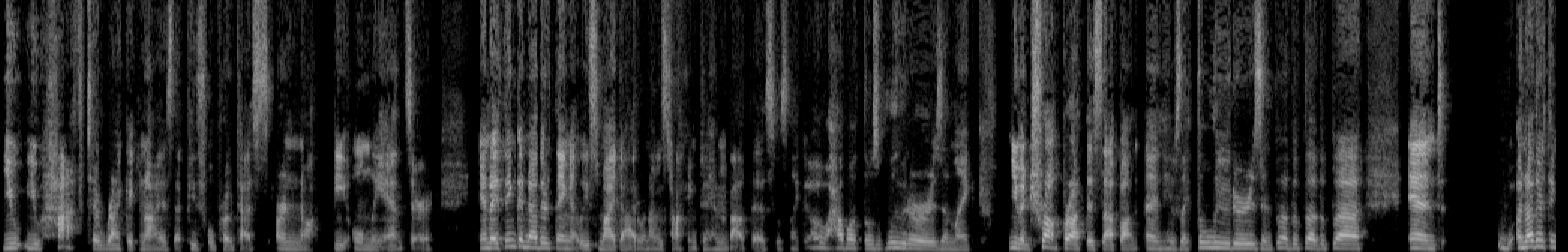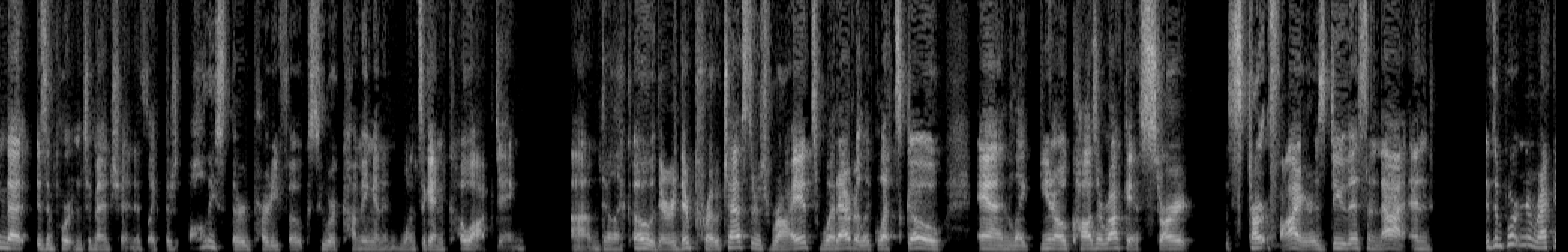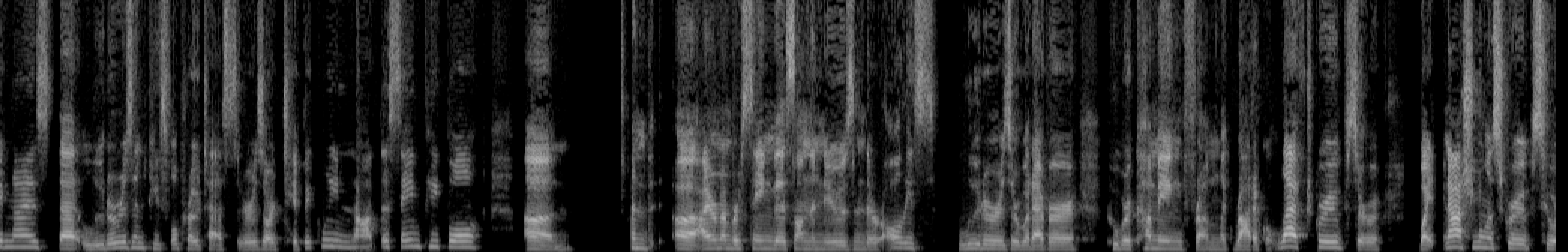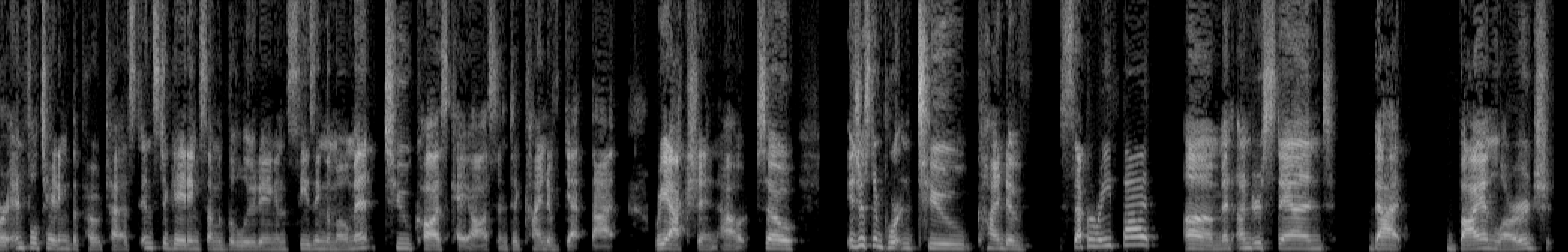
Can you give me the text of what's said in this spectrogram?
you you have to recognize that peaceful protests are not the only answer. And i think another thing at least my dad when i was talking to him about this was like oh how about those looters? And like even trump brought this up on and he was like the looters and blah blah blah blah blah. And another thing that is important to mention is like there's all these third party folks who are coming in and once again co-opting. Um, they're like oh there there protests there's riots whatever like let's go and like you know cause a ruckus start start fires do this and that. And it's important to recognize that looters and peaceful protesters are typically not the same people. Um, and uh, i remember seeing this on the news and there were all these looters or whatever who were coming from like radical left groups or white nationalist groups who are infiltrating the protest instigating some of the looting and seizing the moment to cause chaos and to kind of get that reaction out. So it's just important to kind of separate that um, and understand that by and large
